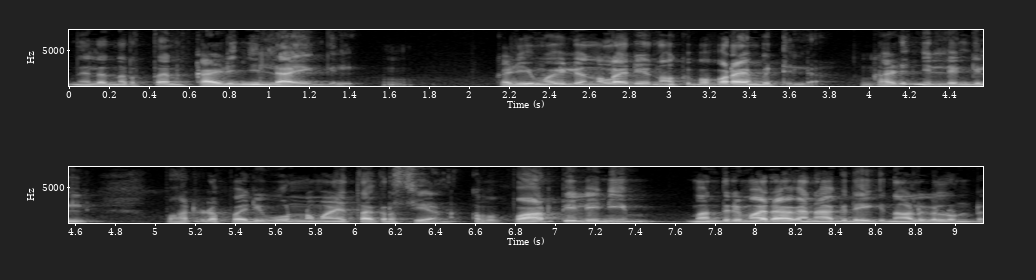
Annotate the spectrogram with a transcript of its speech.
നിലനിർത്താൻ കഴിഞ്ഞില്ല എങ്കിൽ കഴിയുമോ ഇല്ലയോ എന്നുള്ള കാര്യം നമുക്കിപ്പോൾ പറയാൻ പറ്റില്ല. കഴിഞ്ഞില്ലെങ്കിൽ പാർട്ടിയുടെ പരിപൂർണമായ തകർച്ചയാണ്. അപ്പോൾ പാർട്ടിയിൽ ഇനിയും മന്ത്രിമാരാകാൻ ആഗ്രഹിക്കുന്ന ആളുകളുണ്ട്.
